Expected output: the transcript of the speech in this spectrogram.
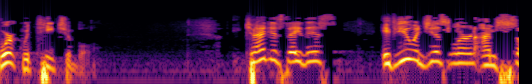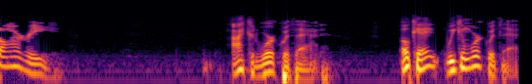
work with teachable. Can I just say this? If you would just learn, I'm sorry, I could work with that. Okay, we can work with that.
